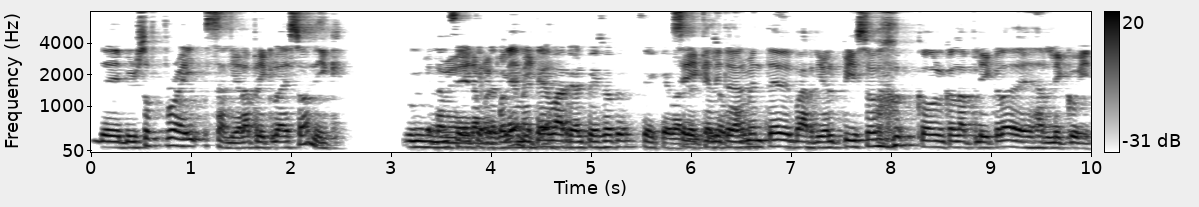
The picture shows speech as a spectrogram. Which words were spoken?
de Birds of Prey salió la película de Sonic. Que mm, sí, que literalmente barrió el piso. Sí, que, sí, que literalmente barrió el piso con, con la película de Harley Quinn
